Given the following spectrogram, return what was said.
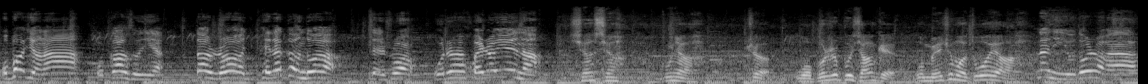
我报警了啊！我告诉你，到时候你赔的更多。再说，我这还怀着孕呢。行行，姑娘，这我不是不想给，我没这么多呀。那你有多少啊？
